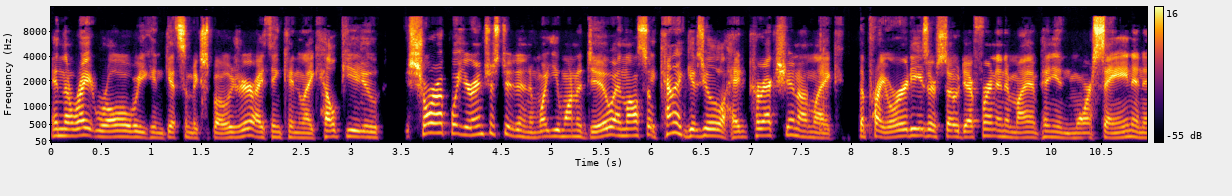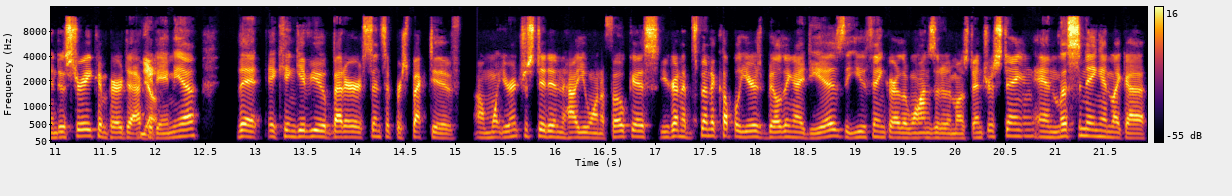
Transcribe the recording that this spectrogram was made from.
in the right role where you can get some exposure, I think can like help you shore up what you're interested in and what you want to do. And also it kind of gives you a little head correction on like the priorities are so different and in my opinion, more sane in industry compared to academia. Yep that it can give you a better sense of perspective on what you're interested in, how you want to focus. You're going to spend a couple years building ideas that you think are the ones that are the most interesting and listening in like a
